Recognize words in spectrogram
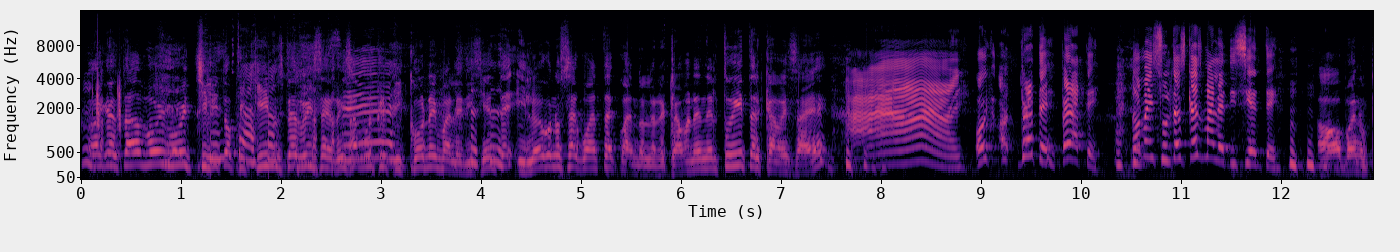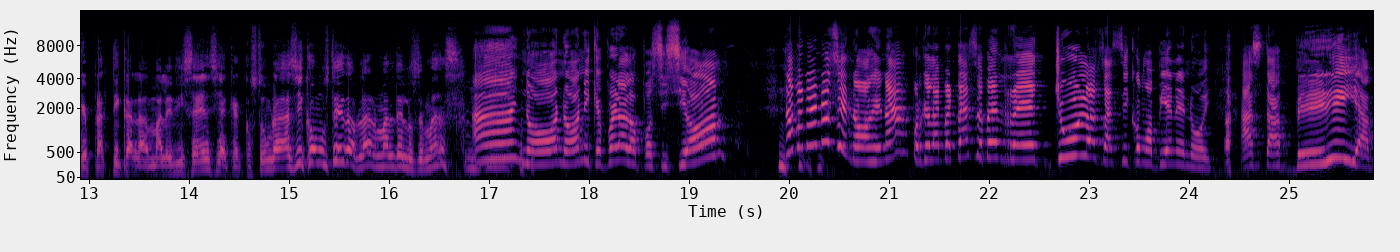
Oiga, está muy, muy chilito piquín. Usted risa risa, muy criticona y malediciente. Y luego no se aguanta cuando le reclaman en el Twitter, cabeza, ¿eh? Ay, oye, espérate, espérate. No me insultes, que es malediciente. Oh, bueno, que practica la maledicencia, que acostumbra, así como usted, a hablar mal de los demás. Ay, no, no, ni que fuera la oposición. No, pero no se enojen, ¿ah? Porque la verdad se ven re chulos así como vienen hoy. Hasta brillan.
